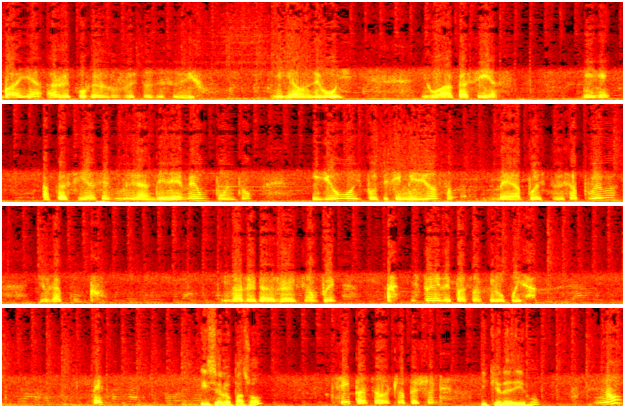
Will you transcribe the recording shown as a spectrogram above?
vaya a recoger los restos de su hijo. Le dije, ¿a dónde voy? Dijo, a Casillas. dije, a ser muy grande, deme un punto y yo voy, porque si mi Dios me ha puesto esa prueba, yo la cumplo. Y la re- reacción fue, ah, espere, le paso al que lo cuida. ¿Ves? ¿Y se lo pasó? Sí, pasó a otra persona. ¿Y qué le dijo? No,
